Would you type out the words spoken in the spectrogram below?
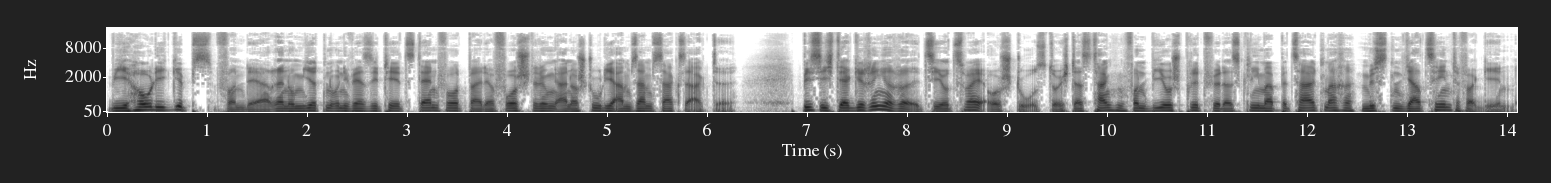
Wie Holly Gibbs von der renommierten Universität Stanford bei der Vorstellung einer Studie am Samstag sagte bis sich der geringere CO2-Ausstoß durch das Tanken von Biosprit für das Klima bezahlt mache, müssten Jahrzehnte vergehen.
